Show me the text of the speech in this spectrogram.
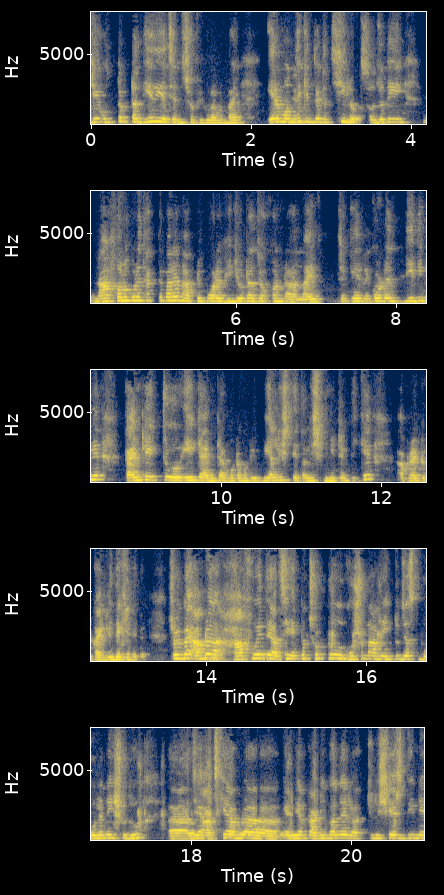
যে উত্তরটা দিয়ে দিয়েছেন শফিকুল আলম ভাই এর মধ্যে কিন্তু এটা ছিল। সো যদি না ফলো করে থাকতে পারেন আপনি পরে ভিডিওটা যখন লাইভ থেকে রেকর্ডে দিয়ে দিবে কাইন্ডলি একটু এই টাইমটা মোটামুটি বিয়াল্লিশ তেতাল্লিশ মিনিটের দিকে আপনারা একটু কাইন্ডলি দেখে নেবেন। শফিক ভাই আমরা হাফ ওয়েতে আছি। একটা ছোট্ট ঘোষণা আমি একটু জাস্ট বলে নেই শুধু আহ, যে আজকে আমরা ক্যারিয়ার কার্নিভালের অ্যাকচুয়ালি শেষ দিনে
